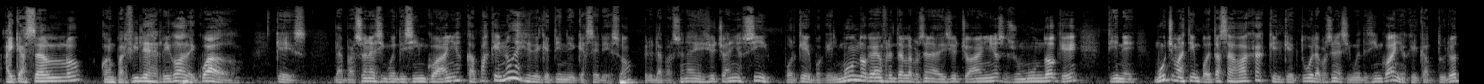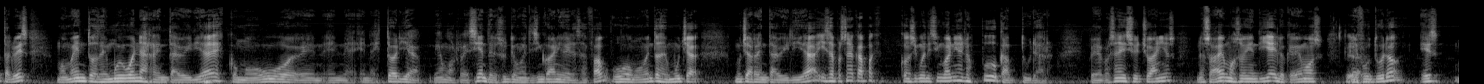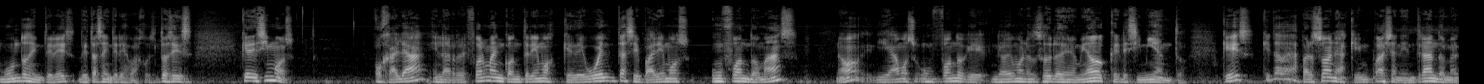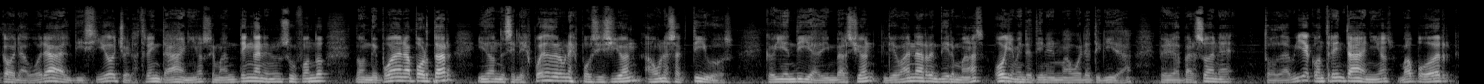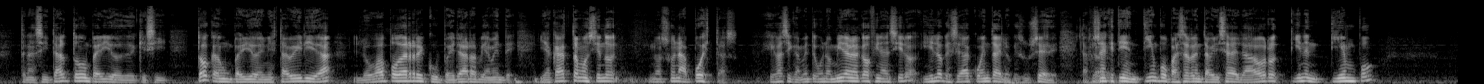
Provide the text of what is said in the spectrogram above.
hay que hacerlo con perfiles de riesgo adecuados, que es la persona de 55 años, capaz que no es el que tiene que hacer eso, pero la persona de 18 años sí. ¿Por qué? Porque el mundo que va a enfrentar la persona de 18 años es un mundo que tiene mucho más tiempo de tasas bajas que el que tuvo la persona de 55 años, que capturó tal vez momentos de muy buenas rentabilidades como hubo en, la historia, digamos, reciente, los últimos 25 años de la SAFAP, hubo momentos de mucha, mucha rentabilidad y esa persona capaz con 55 años los pudo capturar. Pero la persona de 18 años no sabemos hoy en día y lo que vemos en el futuro es mundos de interés, de tasa de interés bajos. Entonces, ¿qué decimos? Ojalá en la reforma encontremos que de vuelta separemos un fondo más, ¿no? Digamos, un fondo que lo hemos nosotros denominado crecimiento, que es que todas las personas que vayan entrando al mercado laboral, 18 a los 30 años, se mantengan en un subfondo donde puedan aportar y donde se les pueda dar una exposición a unos activos que hoy en día de inversión le van a rendir más, obviamente tienen más volatilidad, pero la persona todavía con 30 años va a poder transitar todo un periodo de que si toca un periodo de inestabilidad, lo va a poder recuperar rápidamente. Y acá estamos haciendo, no son apuestas, es básicamente uno mira el mercado financiero y es lo que se da cuenta de lo que sucede. Las personas que tienen tiempo para hacer rentabilizar el ahorro tienen tiempo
